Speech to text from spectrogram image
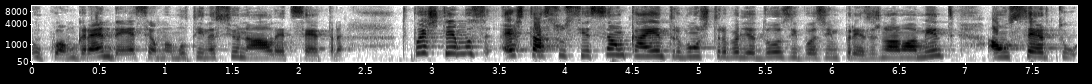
um, o quão grande é, se é uma multinacional, etc. Depois temos esta associação cá entre bons trabalhadores e boas empresas. Normalmente há um certo.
